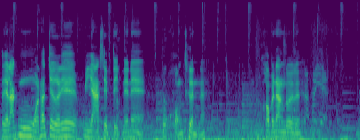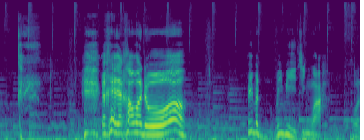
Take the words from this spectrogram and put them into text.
สัญลักษณ์งูอะถ้าเจอนี่มียาเสพติดแน่ๆ พวกของเถื่อนนะ เข้าไปนั่งด้วยเลย ก็แค่จะเข้ามาดู เฮ้ย มันไม่มีจริงว่ะคน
